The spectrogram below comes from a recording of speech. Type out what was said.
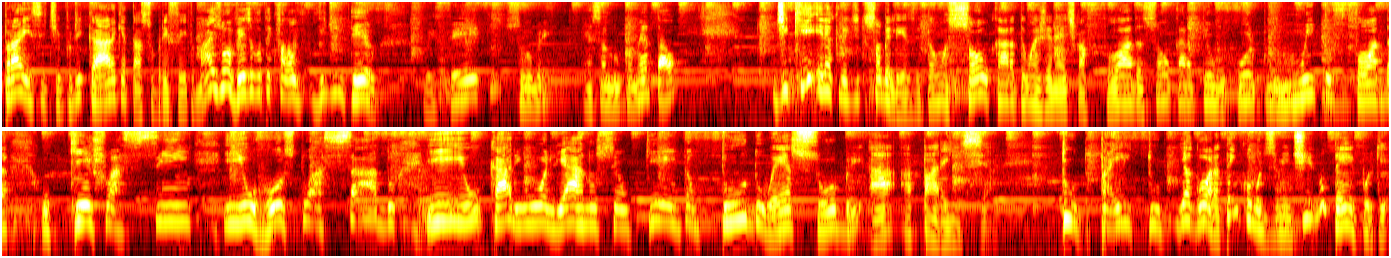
Para esse tipo de cara que está sobre efeito, mais uma vez eu vou ter que falar o vídeo inteiro, o efeito sobre essa lupa mental de que ele acredita só beleza. Então só o cara ter uma genética foda, só o cara ter um corpo muito foda, o queixo assim e o rosto assado e o cara e o olhar não sei o que. Então tudo é sobre a aparência. Tudo, para ele tudo. E agora, tem como desmentir? Não tem, porque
